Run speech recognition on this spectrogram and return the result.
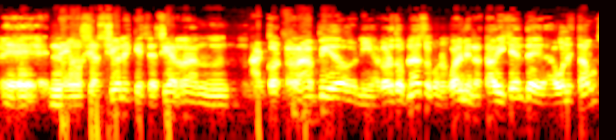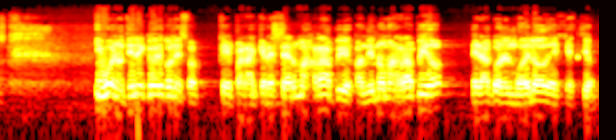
eh, negociaciones que se cierran a rápido ni a corto plazo, con lo cual mientras está vigente aún estamos. Y bueno, tiene que ver con eso, que para crecer más rápido, expandirnos más rápido, era con el modelo de gestión.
